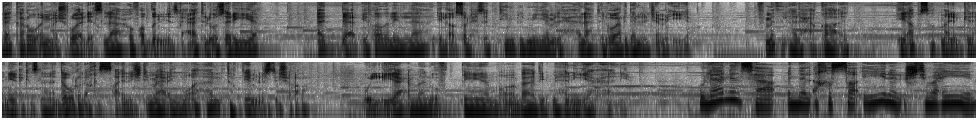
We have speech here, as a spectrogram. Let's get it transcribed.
ذكروا أن مشروع الإصلاح وفض النزاعات الأسرية أدى بفضل الله إلى صلح 60% من الحالات الواردة للجمعية. فمثل هالحقائق هي أبسط ما يمكن أن يعكس لنا دور الأخصائي الاجتماعي المؤهل لتقديم الاستشارة. واللي يعمل وفق قيم ومبادئ مهنية عالية. ولا ننسى أن الأخصائيين الاجتماعيين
